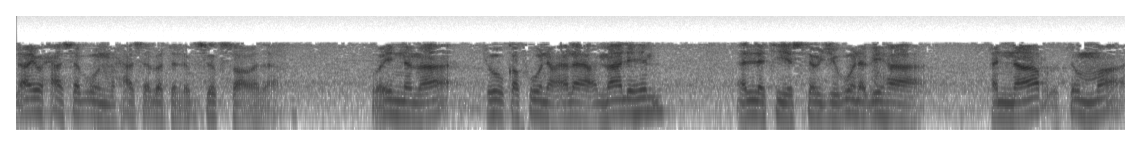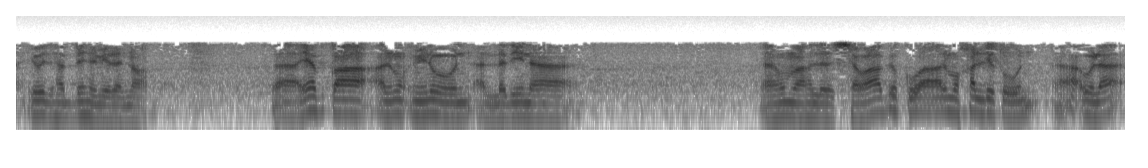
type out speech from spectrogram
لا يحاسبون محاسبة الاقصاء وذا وإنما يوقفون على أعمالهم التي يستوجبون بها النار ثم يذهب بهم إلى النار. فيبقى المؤمنون الذين هم أهل السوابق والمخلطون هؤلاء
